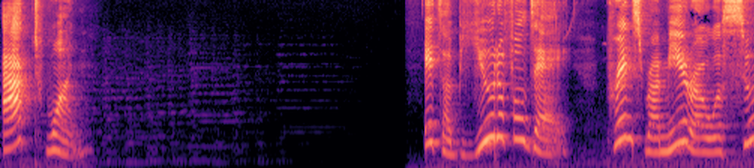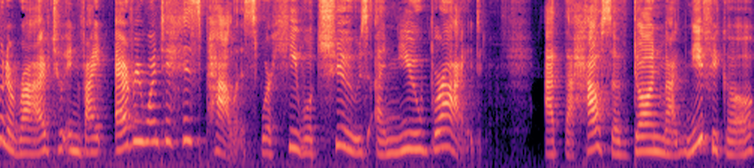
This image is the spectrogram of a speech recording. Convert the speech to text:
Act 1 It's a beautiful day. Prince Ramiro will soon arrive to invite everyone to his palace where he will choose a new bride. At the house of Don Magnifico,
